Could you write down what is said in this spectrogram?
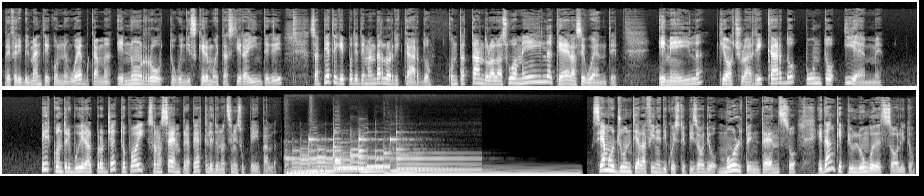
preferibilmente con webcam e non rotto, quindi schermo e tastiera integri, sappiate che potete mandarlo a Riccardo contattandolo alla sua mail che è la seguente: email chiocciolariccardo.im per contribuire al progetto poi sono sempre aperte le donazioni su PayPal. Siamo giunti alla fine di questo episodio molto intenso ed anche più lungo del solito,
